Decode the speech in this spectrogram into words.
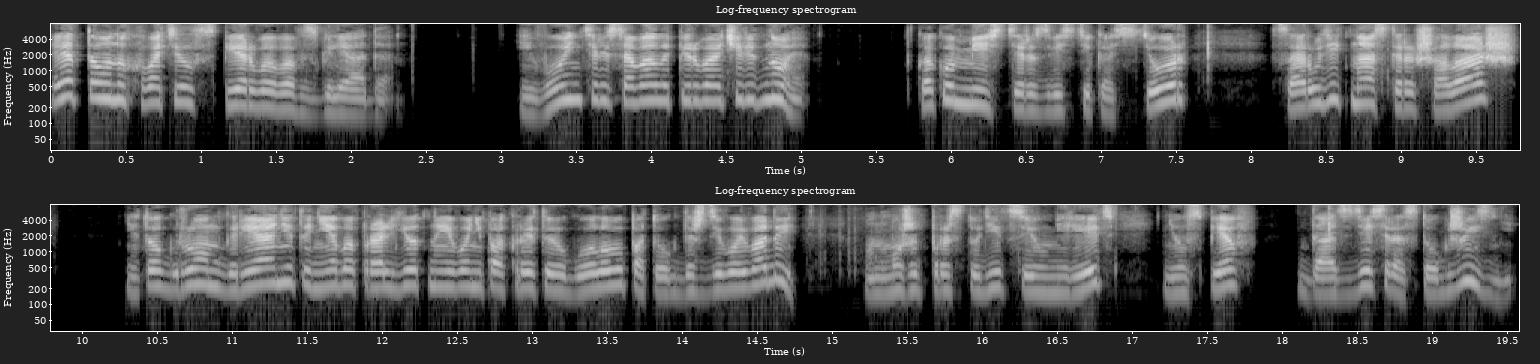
Это он ухватил с первого взгляда. Его интересовало первоочередное. В каком месте развести костер, соорудить наскоро шалаш, не то гром грянет, и небо прольет на его непокрытую голову поток дождевой воды. Он может простудиться и умереть, не успев дать здесь росток жизни,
